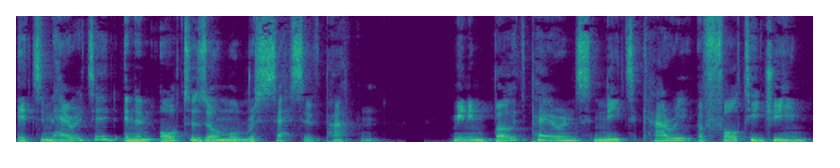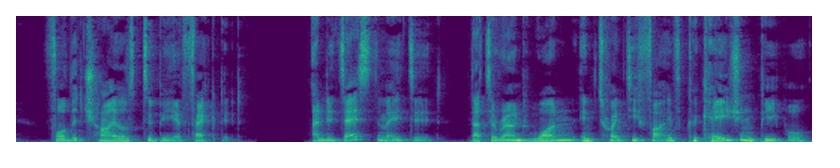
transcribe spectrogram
It's inherited in an autosomal recessive pattern, meaning both parents need to carry a faulty gene for the child to be affected. And it's estimated that around 1 in 25 Caucasian people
